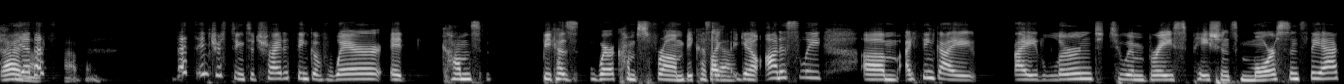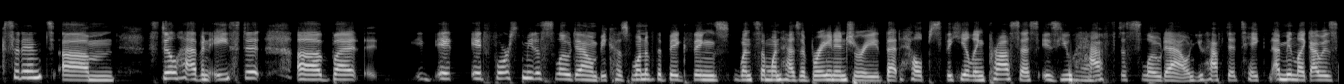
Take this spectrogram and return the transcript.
yeah, that's happen that's interesting to try to think of where it comes because where it comes from because like yeah. you know honestly um, i think i i learned to embrace patience more since the accident um, still haven't aced it uh, but it it forced me to slow down because one of the big things when someone has a brain injury that helps the healing process is you yeah. have to slow down. You have to take. I mean, like I was,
